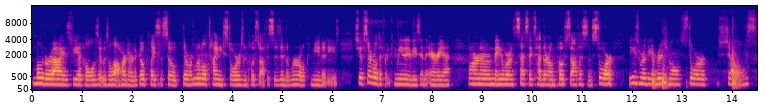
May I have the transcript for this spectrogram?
motorized vehicles, it was a lot harder to go places. So there were little tiny stores and post offices in the rural communities. So you have several different communities in the area. Barnum, Mayworth, Sussex had their own post office and store. These were the original store shelves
